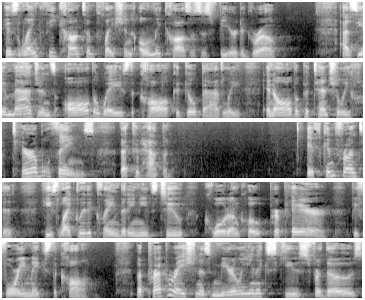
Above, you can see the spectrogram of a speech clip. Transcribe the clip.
His lengthy contemplation only causes his fear to grow as he imagines all the ways the call could go badly and all the potentially terrible things that could happen. If confronted, he's likely to claim that he needs to, quote unquote, prepare before he makes the call. But preparation is merely an excuse for those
